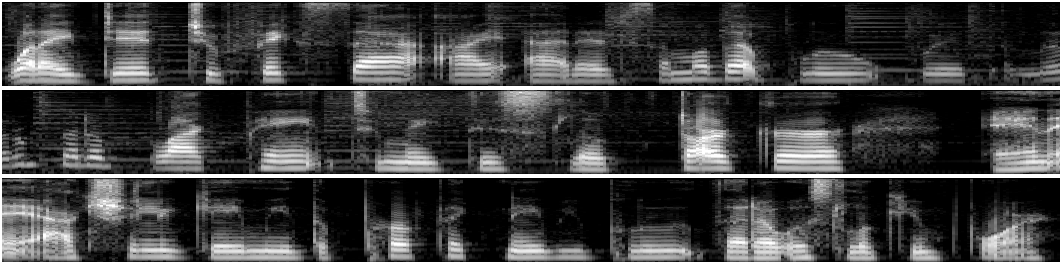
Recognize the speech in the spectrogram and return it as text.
what I did to fix that, I added some of that blue with a little bit of black paint to make this look darker and it actually gave me the perfect navy blue that I was looking for.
